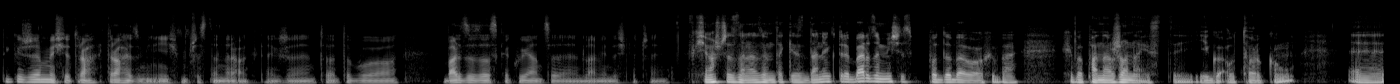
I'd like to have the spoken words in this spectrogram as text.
tylko że my się trochę, trochę zmieniliśmy przez ten rok. Także to, to było bardzo zaskakujące dla mnie doświadczenie. W książce znalazłem takie zdanie, które bardzo mi się spodobało. Chyba, chyba pana żona jest jego autorką. E,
